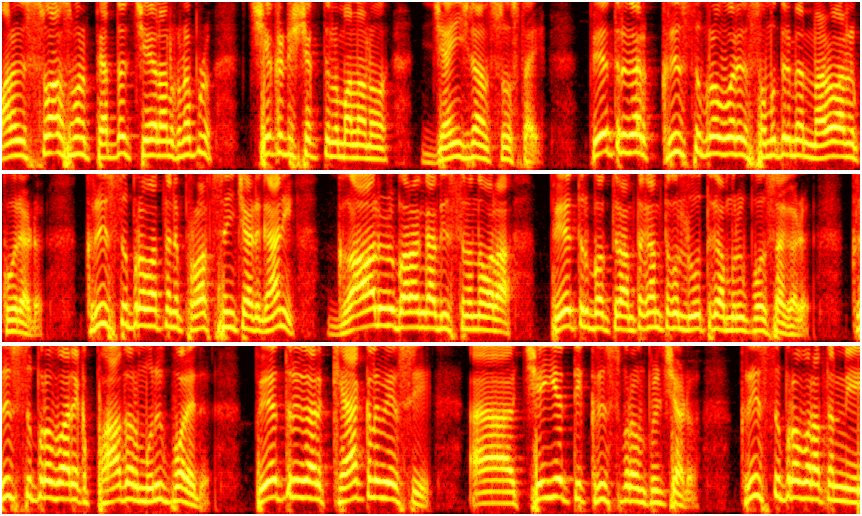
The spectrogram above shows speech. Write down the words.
మన విశ్వాసం పెద్ద చేయాలనుకున్నప్పుడు చీకటి శక్తులు మనను జయించడానికి చూస్తాయి. పేతురు గారు క్రీస్తు ప్రభు అనే సముద్రం మీద నడవాలని కోరాడు. క్రీస్తు ప్రభు ప్రోత్సహించాడు కానీ గాలులు బలంగా వీస్తున్నందువల్ల పేతురు భక్తులు అంతకంతకు లోతుగా మునిగిపోసాగాడు. క్రీస్తు ప్రభు వారి యొక్క పాదాలు మునిగిపోలేదు. పేతురు గారు కేకలు వేసి చెయ్యెత్తి క్రీస్తు ప్రభుని పిలిచాడు. క్రీస్తు ప్రభు అతన్ని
